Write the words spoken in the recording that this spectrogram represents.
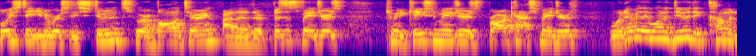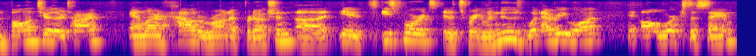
Boise State University students who are volunteering, either they're business majors, communication majors, broadcast majors, whatever they want to do, they come and volunteer their time and learn how to run a production. Uh, it's esports, it's regular news, whatever you want, it all works the same.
